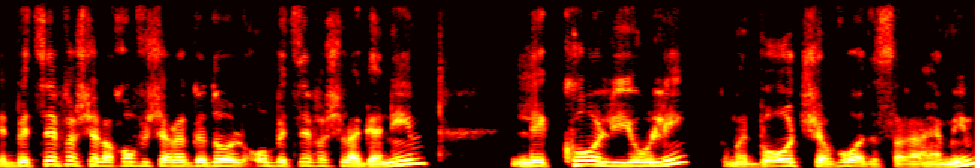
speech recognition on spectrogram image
את בית ספר של החופש הגדול או בית ספר של הגנים לכל יולי, זאת אומרת בעוד שבוע עד עשרה ימים,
